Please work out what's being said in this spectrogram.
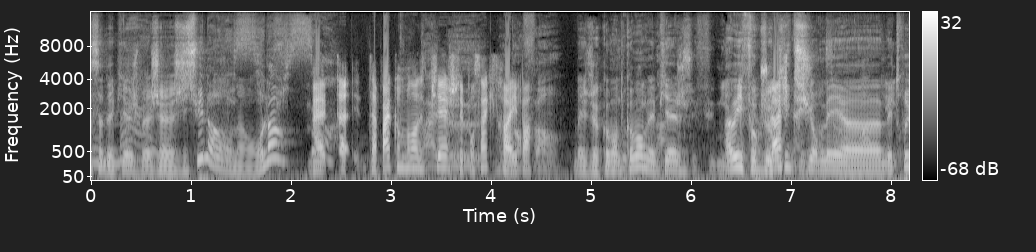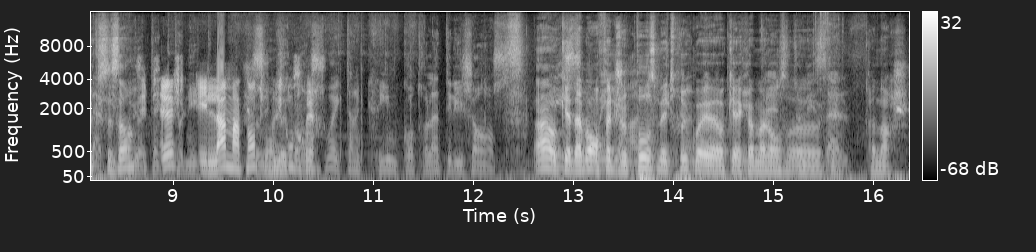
ça des pièges Bah j'y suis là, on, a- on l'a. Bah t'as- pas commandé de pièges, c'est pour ça qu'il travaille pas. Mais je commande comment mes pièges? Ah oui, il faut que je clique sur mes, euh, mes trucs, c'est ça? Pièges, et là maintenant tu peux les construire. Ah ok, d'abord en fait je pose mes trucs, ouais, ok, comme lance... euh, ça marche.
